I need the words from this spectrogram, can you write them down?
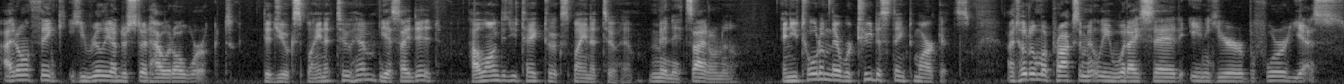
I don't think he really understood how it all worked. Did you explain it to him? Yes, I did. How long did you take to explain it to him? Minutes, I don't know. And you told him there were two distinct markets. I told him approximately what I said in here before, yes.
